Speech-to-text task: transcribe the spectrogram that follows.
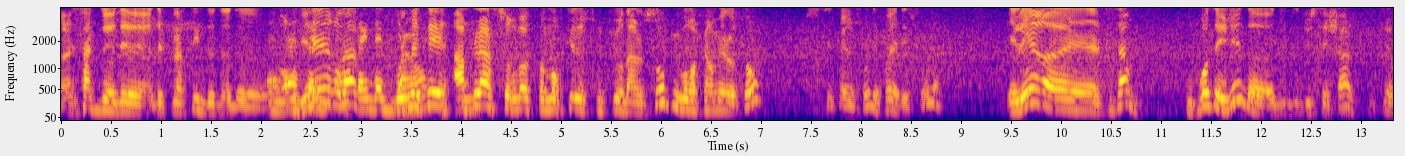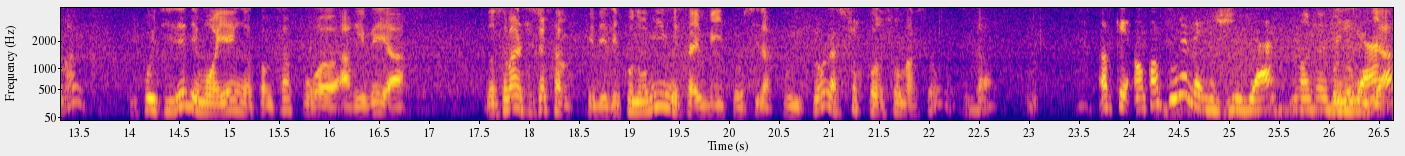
un sac de, de, de plastique de, de, de Un, un ordinaire, sac, un là, sac vous le mettez à plat sur votre mortier de structure dans le seau, puis vous refermez le seau. C'est un seau, des fois il y a des seaux là. Et l'air, euh, c'est ça, vous protégez du, du séchage, effectivement. Il faut utiliser des moyens comme ça pour arriver à. Non seulement, c'est sûr que ça fait des économies, mais ça évite aussi la pollution, la surconsommation, etc. OK, on continue avec Julia. Bonjour, Bonjour, Julia. Julia.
